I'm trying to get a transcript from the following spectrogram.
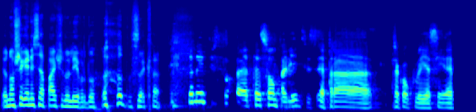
eu não cheguei nessa parte do livro do, do. Também até só um parênteses, é para concluir assim, é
